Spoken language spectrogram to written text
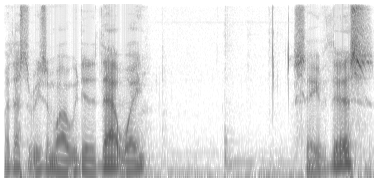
or that's the reason why we did it that way. Save this.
